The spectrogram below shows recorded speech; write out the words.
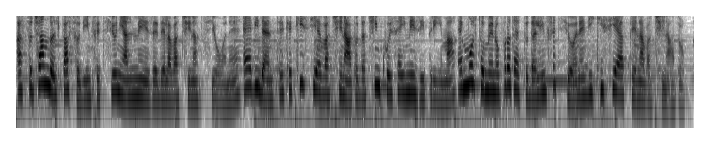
Associando il tasso di infezioni al mese della vaccinazione, è evidente che chi si è vaccinato da 5-6 mesi prima è molto meno protetto dall'infezione di chi si è appena vaccinato.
